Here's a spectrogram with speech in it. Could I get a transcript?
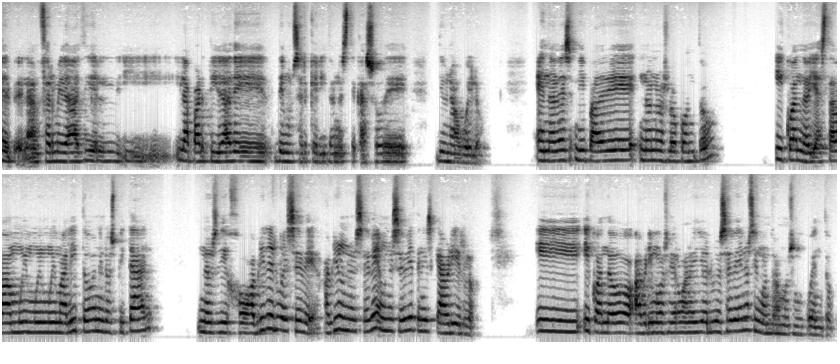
la enfermedad y, el, y, la partida de, de, un ser querido, en este caso de, de un abuelo. Entonces mi padre no nos lo contó, y cuando ya estaba muy, muy, muy malito en el hospital, nos dijo, abrir el USB, abrir un USB, un USB tenéis que abrirlo. Y, cuando abrimos mi hermano y yo el USB nos encontramos un cuento.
